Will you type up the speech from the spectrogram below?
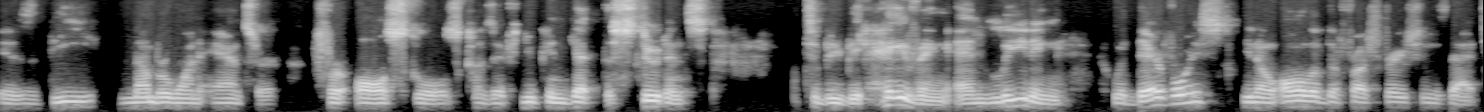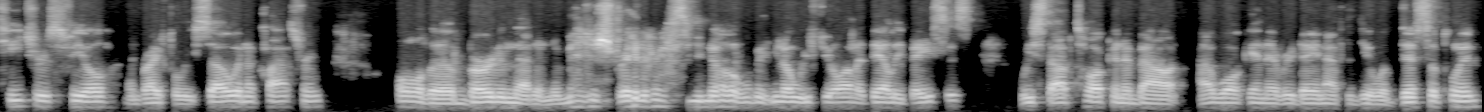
is the number one answer for all schools because if you can get the students to be behaving and leading with their voice, you know, all of the frustrations that teachers feel, and rightfully so in a classroom, all the burden that an administrator, you know, you know, we feel on a daily basis we stop talking about I walk in every day and have to deal with discipline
